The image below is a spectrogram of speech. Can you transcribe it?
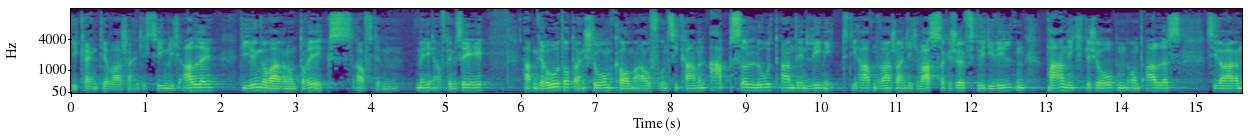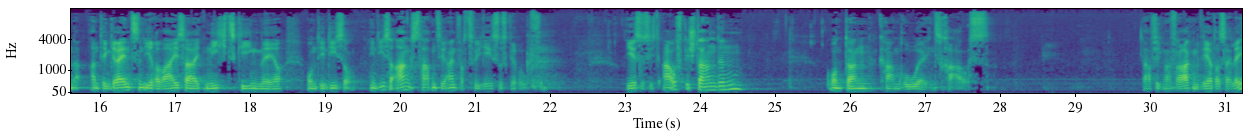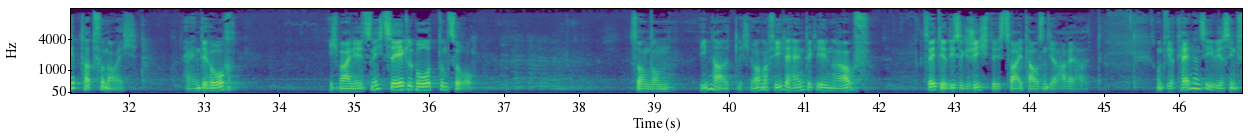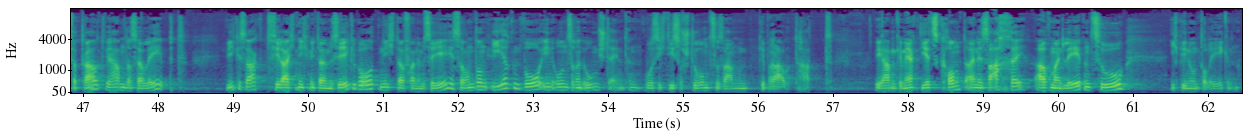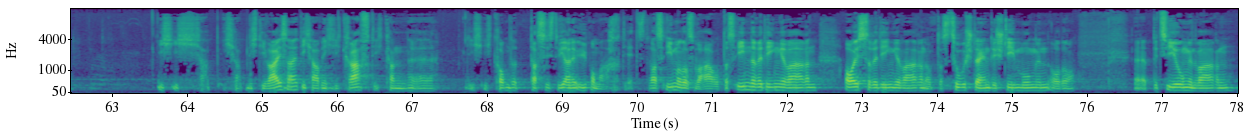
Die kennt ihr wahrscheinlich ziemlich alle. Die Jünger waren unterwegs auf dem, Meer, auf dem See, haben gerudert, ein Sturm kam auf und sie kamen absolut an den Limit. Die haben wahrscheinlich Wasser geschöpft wie die Wilden, Panik geschoben und alles Sie waren an den Grenzen ihrer Weisheit, nichts ging mehr. Und in dieser, in dieser Angst haben sie einfach zu Jesus gerufen. Jesus ist aufgestanden und dann kam Ruhe ins Chaos. Darf ich mal fragen, wer das erlebt hat von euch? Hände hoch. Ich meine jetzt nicht Segelboot und so, sondern inhaltlich. Oder? Viele Hände gehen rauf. Seht ihr, diese Geschichte ist 2000 Jahre alt. Und wir kennen sie, wir sind vertraut, wir haben das erlebt. Wie gesagt, vielleicht nicht mit einem Segelboot, nicht auf einem See, sondern irgendwo in unseren Umständen, wo sich dieser Sturm zusammengebraut hat. Wir haben gemerkt, jetzt kommt eine Sache auf mein Leben zu, ich bin unterlegen. Ich, ich habe ich hab nicht die Weisheit, ich habe nicht die Kraft, ich kann äh, ich, ich komme, das ist wie eine Übermacht jetzt, was immer das war, ob das innere Dinge waren, äußere Dinge waren, ob das Zustände, Stimmungen oder äh, Beziehungen waren.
